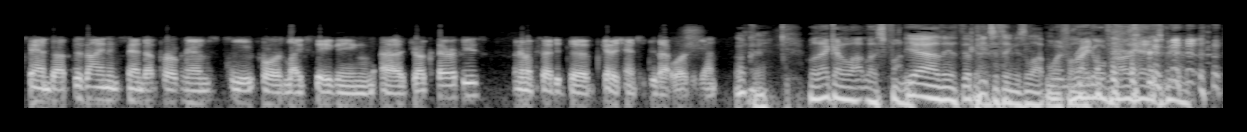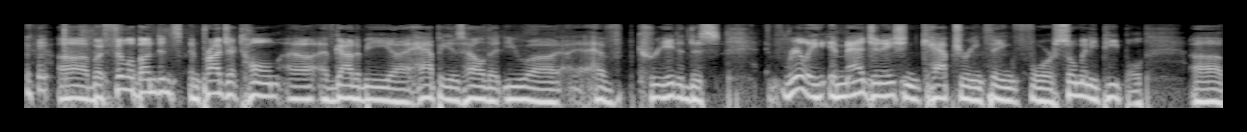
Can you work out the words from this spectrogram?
stand up design and stand up programs to for life saving uh, drug therapies and I'm excited to get a chance to do that work again. Okay. Well, that got a lot less funny. Yeah, the, the pizza thing is a lot more Went fun. right over our heads, man. Uh, but Philabundance and Project Home uh, have got to be uh, happy as hell that you uh, have created this really imagination capturing thing for so many people. Uh,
